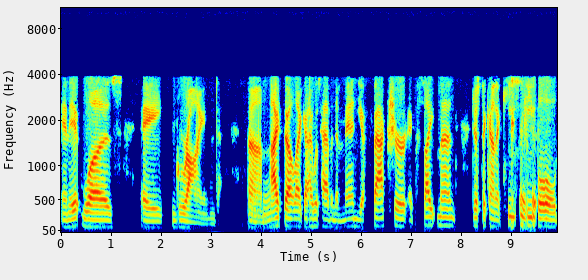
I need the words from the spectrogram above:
and it was a grind. Um, mm-hmm. I felt like I was having to manufacture excitement just to kind of keep people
